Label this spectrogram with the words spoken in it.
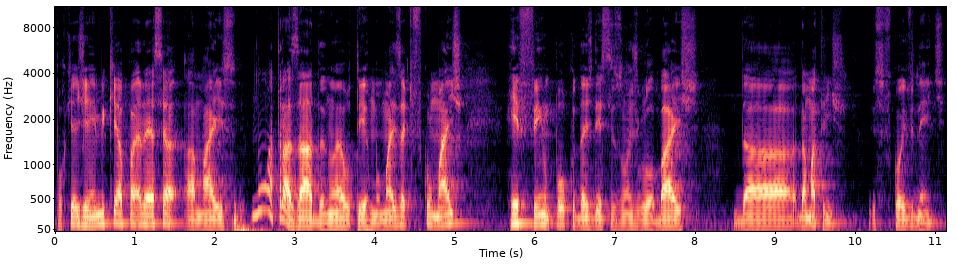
porque a GM que aparece a, a, mais, não atrasada, não é o termo, mas é que ficou mais refém um pouco das decisões globais da, da matriz. Isso ficou evidente.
